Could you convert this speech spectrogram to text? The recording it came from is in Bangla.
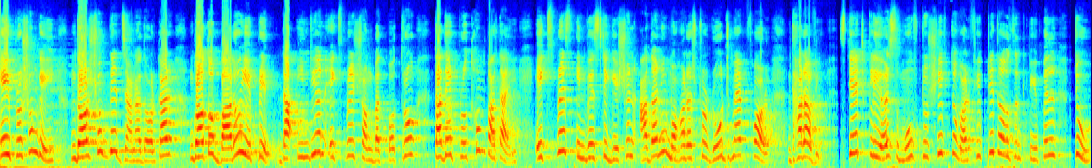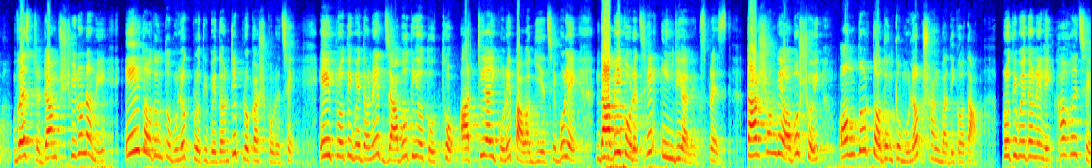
এই প্রসঙ্গেই দর্শকদের জানা দরকার, গত বারোই এপ্রিল দ্য ইন্ডিয়ান এক্সপ্রেস সংবাদপত্র তাদের প্রথম পাতায় Express investigation Adani Maharashtra road map for Dharavi. State clears move to shift over fifty thousand people to waste dump শিরোনামে এই তদন্তমূলক প্রতিবেদনটি প্রকাশ করেছে। এই প্রতিবেদনে যাবতীয় তথ্য আরটিআই করে পাওয়া গিয়েছে বলে দাবি করেছে ইন্ডিয়ান এক্সপ্রেস। তার সঙ্গে অবশ্যই অন্তর্তদন্তমূলক সাংবাদিকতা। প্রতিবেদনে লেখা হয়েছে,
